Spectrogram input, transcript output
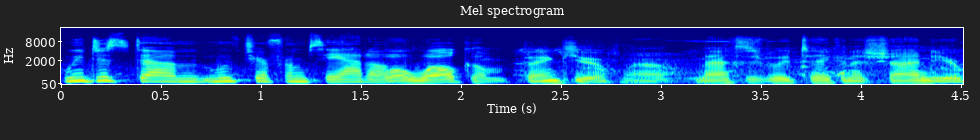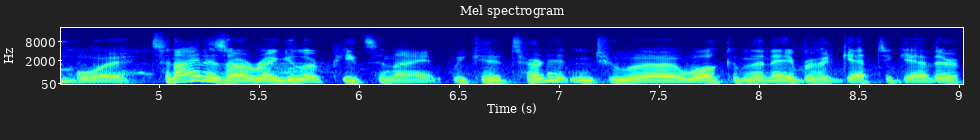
We just um, moved here from Seattle. Well, welcome. Thank you. Wow, Max has really taken a shine to your boy. Tonight is our regular pizza night. We could turn it into a welcome to the neighborhood get together.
